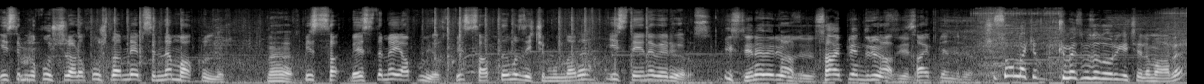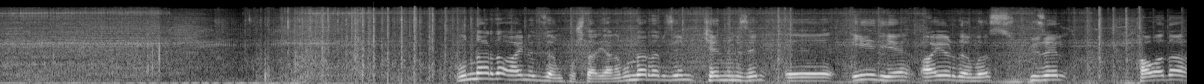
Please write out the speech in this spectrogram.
isimli kuşçuların kuşların hepsinden makbuldür. Evet. Biz besleme yapmıyoruz. Biz sattığımız için bunları isteğine veriyoruz. İsteyene veriyoruz Tabii. Sahiplendiriyoruz Tabii, diyelim. sahiplendiriyoruz. Şu sondaki kümesimize doğru geçelim abi. Bunlar da aynı düzen kuşlar yani. Bunlar da bizim kendimizin eee, iyi diye ayırdığımız güzel havada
